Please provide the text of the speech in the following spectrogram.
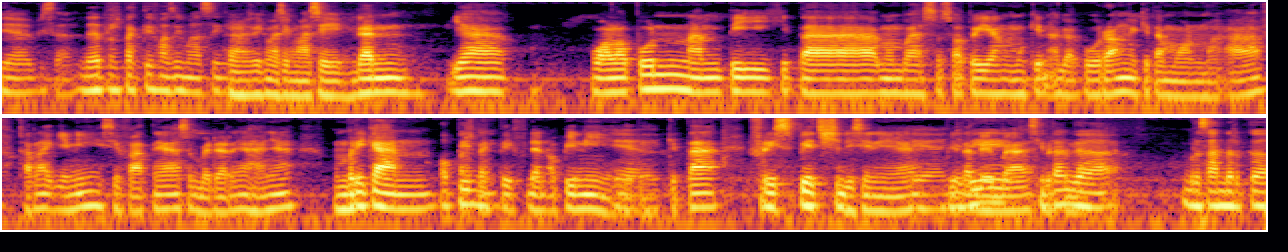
ya bisa dari perspektif masing-masing dari masing-masing. Dan ya walaupun nanti kita membahas sesuatu yang mungkin agak kurang ya kita mohon maaf karena gini sifatnya sebenarnya hanya memberikan Opini. perspektif dan opini Iya. gitu. Kita free speech di sini ya. Iya, kita jadi bebas kita nggak bersandar ke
